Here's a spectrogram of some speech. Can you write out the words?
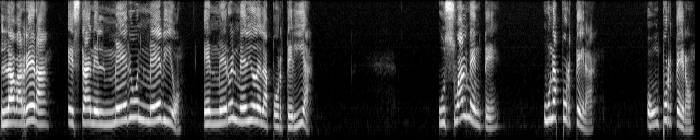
La barrera está en el mero en medio, en mero en medio de la portería. Usualmente, una portera o un portero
